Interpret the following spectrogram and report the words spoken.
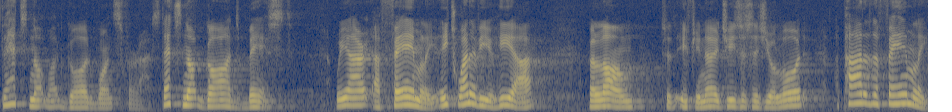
that's not what God wants for us. That's not God's best. We are a family. Each one of you here belong to, if you know Jesus as your Lord, a part of the family.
